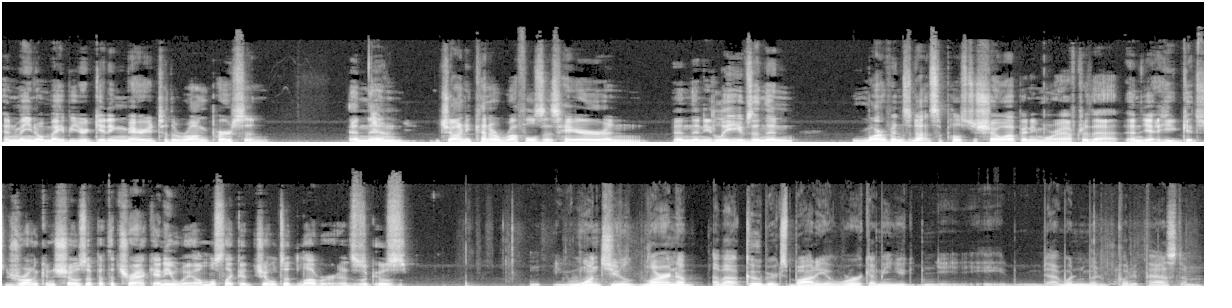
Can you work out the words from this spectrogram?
And you know, maybe you're getting married to the wrong person. And then Johnny kind of ruffles his hair and and then he leaves and then Marvin's not supposed to show up anymore after that. And yet he gets drunk and shows up at the track anyway, almost like a jilted lover. It was, it was Once you learn ab- about Kubrick's body of work, I mean, you, you I wouldn't put- it past him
